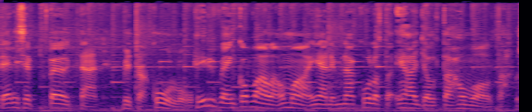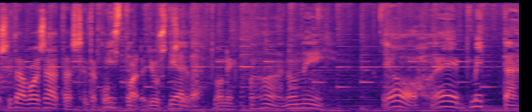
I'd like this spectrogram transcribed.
Tervetuloa pöytään. Mitä kuuluu? Hirveän kovalla omaa iäni, minä kuulostan ihan joltain homolta. Sitä voi säätää sieltä kumppaiden just Sieltä? sieltä. No niin. Aha, no niin. Joo, ei mitään.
